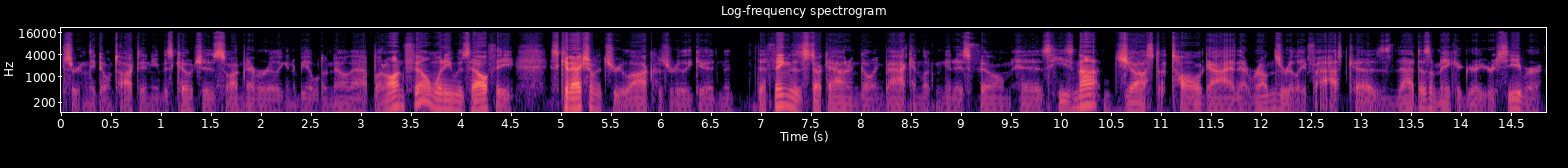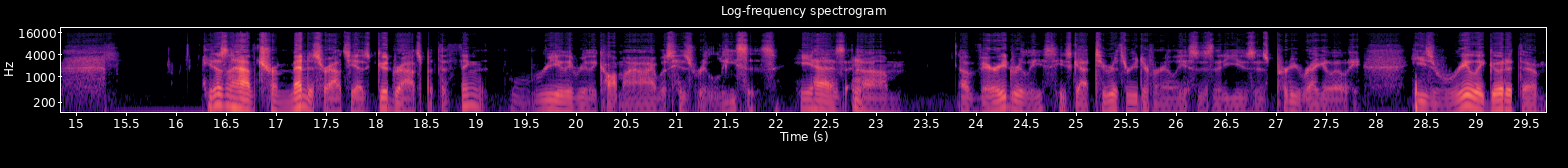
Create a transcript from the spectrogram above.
certainly don't talk to any of his coaches, so I'm never really going to be able to know that. But on film, when he was healthy, his connection with Drew Lock was really good. And the, the thing that stuck out in going back and looking at his film is he's not just a tall guy that runs really fast, because that doesn't make a great receiver. He doesn't have tremendous routes. He has good routes, but the thing that really, really caught my eye was his releases. He has mm. um, a varied release. He's got two or three different releases that he uses pretty regularly. He's really good at them.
